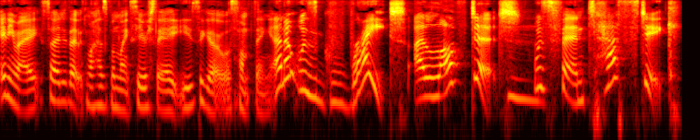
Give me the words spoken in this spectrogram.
anyway, so I did that with my husband like seriously eight years ago or something, and it was great. I loved it. Mm. It was fantastic.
